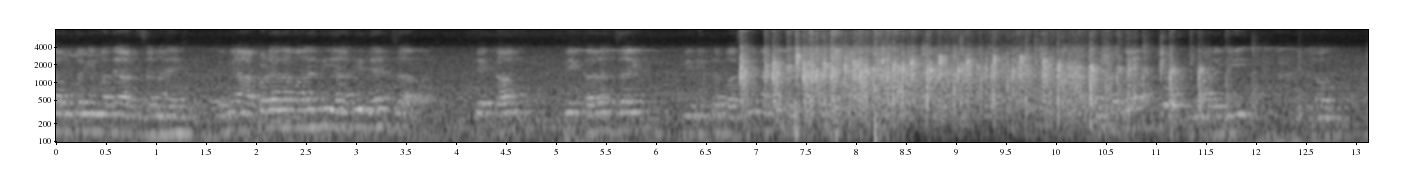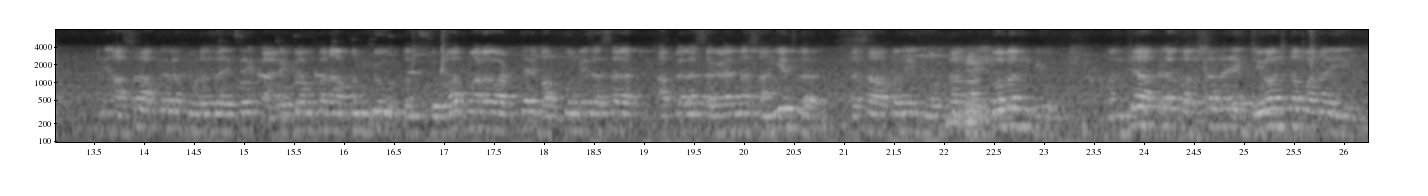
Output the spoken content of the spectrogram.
कंपनीमध्ये अडचण आहे. तुम्ही आठवड्याला मला ती यादी देत जावा ते काम मी करत जाईन. मी तिथं बसेन आणि मार्गी लावू. आणि असं आपल्याला पुढे जायचंय कार्यक्रम आपण घेऊ. पण सुरुवात मला वाटतंय बापूंनी जसं आपल्याला सगळ्यांना सांगितलं तसं आपण एक मोठं आंदोलन घेऊ. म्हणजे आपल्या पक्षाला एक जिवंतपणा येईल.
